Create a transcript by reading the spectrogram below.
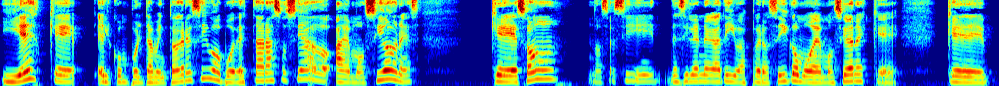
y es que el comportamiento agresivo puede estar asociado a emociones que son, no sé si decirle negativas, pero sí como emociones que, que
